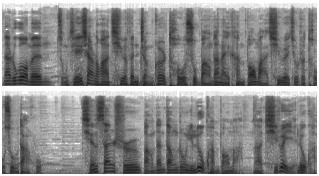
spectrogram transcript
那如果我们总结一下的话，七月份整个投诉榜单来看，宝马、奇瑞就是投诉大户。前三十榜单当中有六款宝马，啊，奇瑞也六款，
